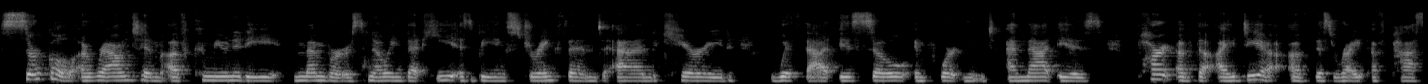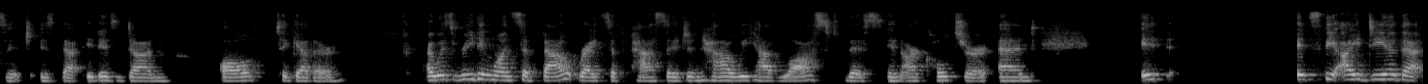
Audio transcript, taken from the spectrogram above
circle around him of community members, knowing that he is being strengthened and carried with that is so important. And that is part of the idea of this rite of passage is that it is done all together. I was reading once about rites of passage and how we have lost this in our culture. And it it's the idea that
